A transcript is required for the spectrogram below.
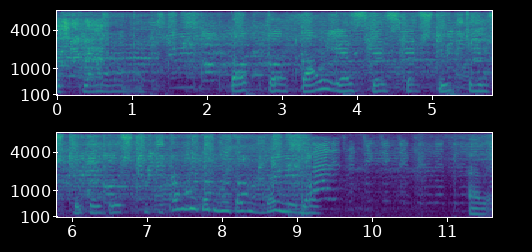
Etkilenmemem lazım. Bak bak bak yes yes yes Türkçe yes www Evet.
